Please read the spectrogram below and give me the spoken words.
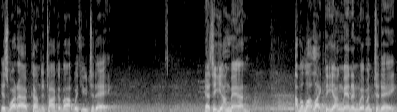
is what I've come to talk about with you today. As a young man, I'm a lot like the young men and women today.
